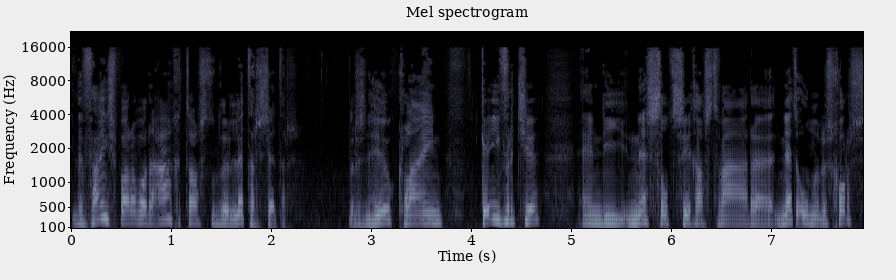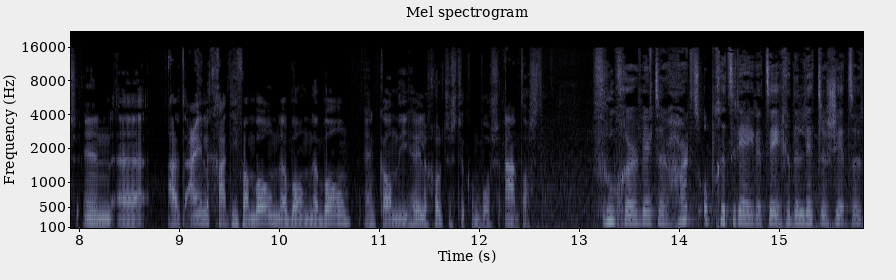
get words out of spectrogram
de fijnsparren worden aangetast door de letterzetter. Dat is een heel klein kevertje en die nestelt zich als het ware net onder de schors. En uh, uiteindelijk gaat hij van boom naar boom naar boom en kan die hele grote stukken bos aantasten. Vroeger werd er hard opgetreden tegen de letterzetter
